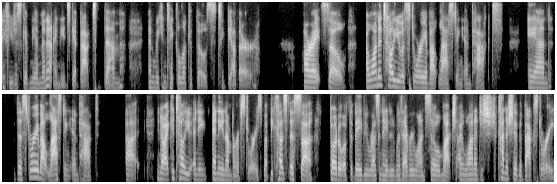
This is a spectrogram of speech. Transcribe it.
If you just give me a minute, I need to get back to them and we can take a look at those together. All right, so I want to tell you a story about lasting impact. And the story about lasting impact uh, you know i could tell you any any number of stories but because this uh, photo of the baby resonated with everyone so much i wanted to sh- kind of share the backstory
